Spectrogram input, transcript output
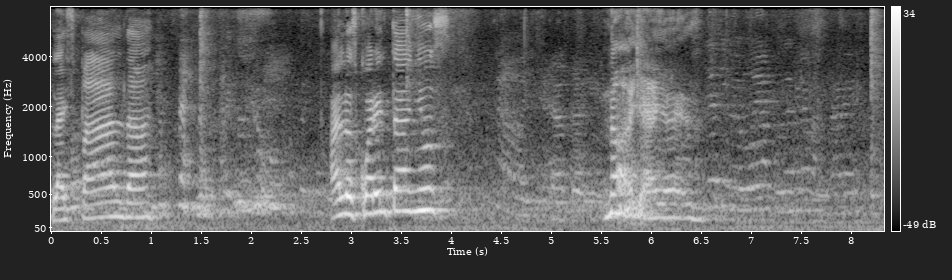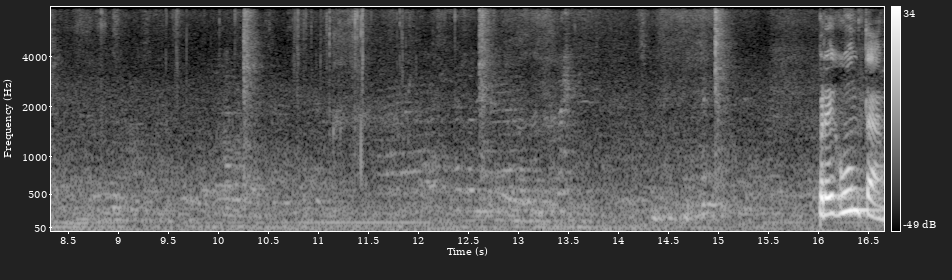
La espalda. A los 40 años... No, ya, ya. Pregunta.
